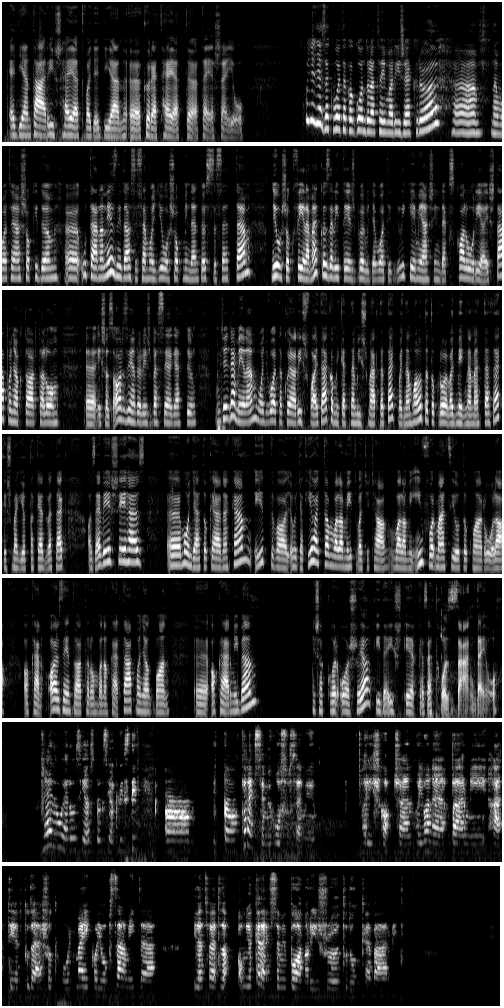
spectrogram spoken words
egy ilyen tár is helyett, vagy egy ilyen köret helyett teljesen jó. Úgyhogy ezek voltak a gondolataim a rizsekről. Nem volt olyan sok időm utána nézni, de azt hiszem, hogy jó sok mindent összeszedtem. Jó sokféle megközelítésből, ugye volt itt glikémiás index, kalória és tápanyagtartalom, és az arzénről is beszélgettünk. Úgyhogy remélem, hogy voltak olyan rizsfajták, amiket nem ismertetek, vagy nem hallottatok róla, vagy még nem ettetek, és megjött a kedvetek az evéséhez mondjátok el nekem itt, vagy hogyha kihagytam valamit, vagy hogyha valami információtok van róla, akár arzéntartalomban, akár tápanyagban, akármiben, és akkor Orsolya ide is érkezett hozzánk, de jó. Hello, hello, sziasztok, szia Kriszti! Uh, itt a kerekszemű, hosszú szemű rizs kapcsán, hogy van-e bármi háttér tudásod, hogy melyik a jobb, számít-e, illetve tehát amúgy a kerekszemű barna rizsről tudunk-e bármit?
